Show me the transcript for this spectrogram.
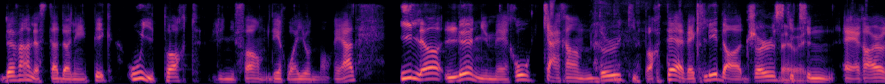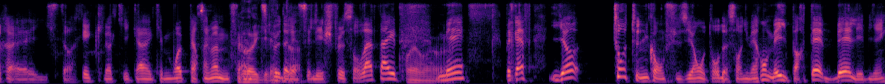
devant le stade olympique où il porte l'uniforme des Royaux de Montréal, il a le numéro 42 qu'il portait avec les Dodgers, ben qui est une erreur euh, historique là, qui, qui, moi, personnellement, me fait un petit peu dresser les cheveux sur la tête. mais bref, il y a toute une confusion autour de son numéro, mais il portait bel et bien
